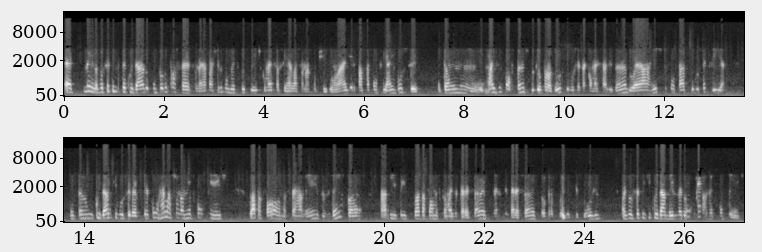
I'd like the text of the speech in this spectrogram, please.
É, Neila, você tem que ter cuidado com todo o processo, né? A partir do momento que o cliente começa a se relacionar contigo online, ele passa a confiar em você. Então, o mais importante do que o produto que você está comercializando é a rede de contato que você cria. Então, o cuidado que você deve ter com o relacionamento com o cliente. Plataformas, ferramentas, vem e vão. Sabe? Tem plataformas que são mais interessantes, menos interessantes, outras coisas que surgem, mas você tem que cuidar mesmo né, do relacionamento com o cliente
